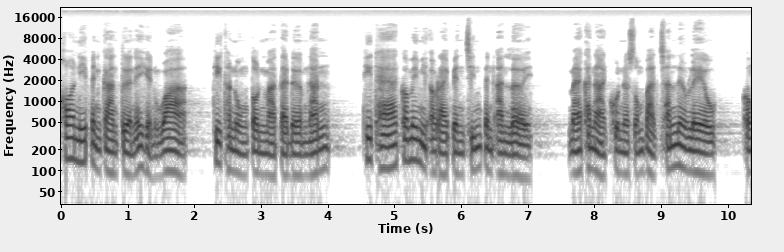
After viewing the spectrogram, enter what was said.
ข้อนี้เป็นการเตือนให้เห็นว่าที่ทนงตนมาแต่เดิมนั้น ที่แท้ก็ไม่มีอะไรเป็นชิ้นเป็นอันเลย แม้ขนาดคุณสมบัติชั้นเร็ว ของ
